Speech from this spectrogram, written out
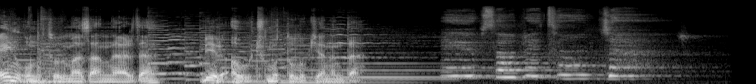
en unutulmaz anlarda bir avuç mutluluk yanında. Eyüp sabret.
